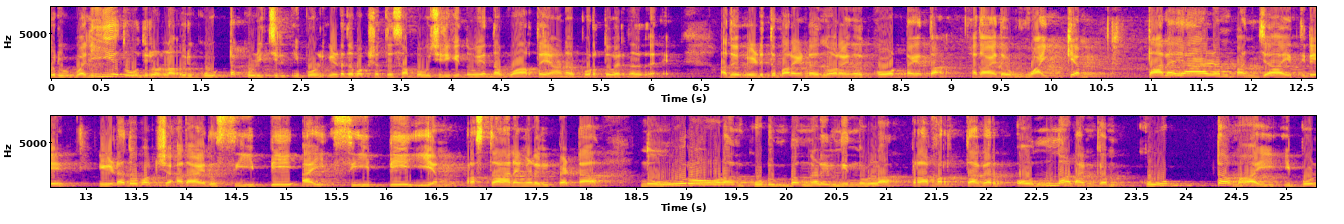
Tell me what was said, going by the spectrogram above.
ഒരു വലിയ തോതിലുള്ള ഒരു കൂട്ടക്കുഴിച്ചിൽ ഇപ്പോൾ ഇടതുപക്ഷത്ത് സംഭവിച്ചിരിക്കുന്നു എന്ന വാർത്തയാണ് പുറത്തു വരുന്നത് തന്നെ. അത് എടുത്തു പറയേണ്ടതെന്ന് പറയുന്നത് കോട്ടയത്താണ്. അതായത് വൈക്കം തലയാഴം പഞ്ചായത്തിലെ ഇടതുപക്ഷ അതായത് C P I C P M പ്രസ്ഥാനങ്ങളിൽപ്പെട്ട നൂറോളം കുടുംബങ്ങളിൽ നിന്നുള്ള പ്രവർത്തകർ ഒന്നടങ്കം കൂട്ടമായി ഇപ്പോൾ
